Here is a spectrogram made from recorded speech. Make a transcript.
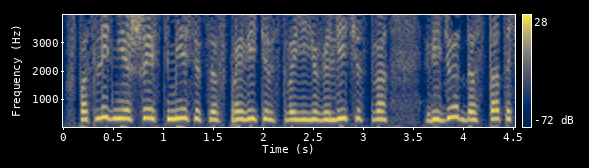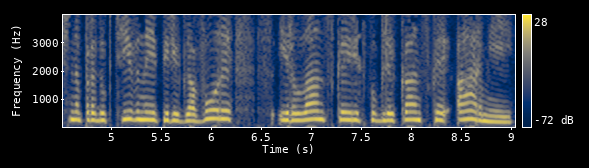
В последние шесть месяцев правительство Ее Величества ведет достаточно продуктивные переговоры с Ирландской республиканской армией,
